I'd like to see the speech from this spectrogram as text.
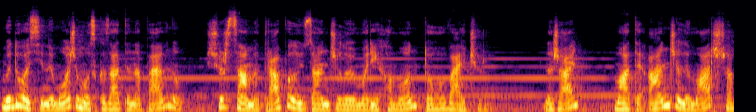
ми досі не можемо сказати напевно, що ж саме трапилось з Анджелою Марі Хамон того вечора. На жаль, мати Анджели Марша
